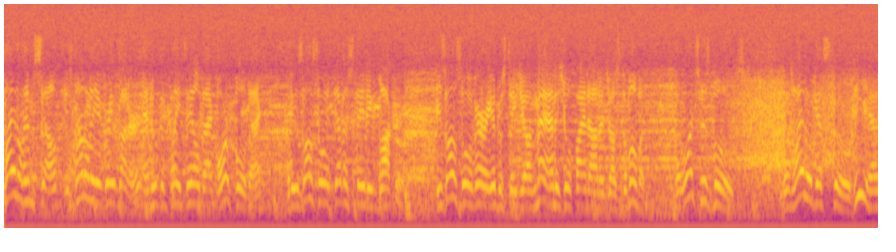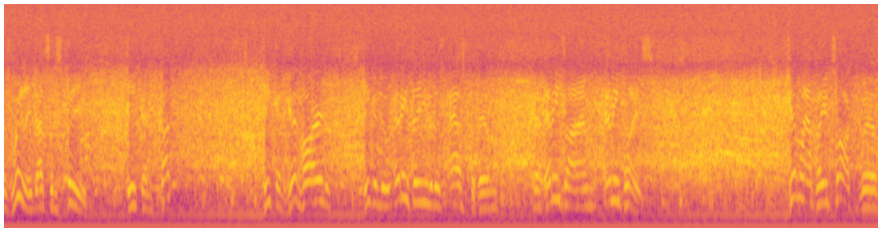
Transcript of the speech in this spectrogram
Lytle himself is not only a great runner and who can play tailback or fullback, but he's also a devastating blocker. He's also a very interesting young man, as you'll find out in just a moment. But watch his moves. When Lytle gets through, he has really got some speed. He can cut. He can hit hard. He can do anything that is asked of him at any time, any place. Jim Lampley talked with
